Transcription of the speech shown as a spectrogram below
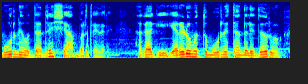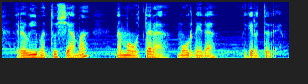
ಮೂರನೇ ಉದ್ದ ಅಂದರೆ ಶ್ಯಾಮ್ ಬರ್ತಾ ಇದ್ದಾರೆ. ಹಾಗಾಗಿ ಎರಡು ಮತ್ತು ಮೂರನೇ ಸ್ಥಾನದಲ್ಲಿದ್ದವರು ರವಿ ಮತ್ತು ಶ್ಯಾಮ. ನಮ್ಮ ಉತ್ತರ ಮೂರನೇದಾಗಿರುತ್ತದೆ.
